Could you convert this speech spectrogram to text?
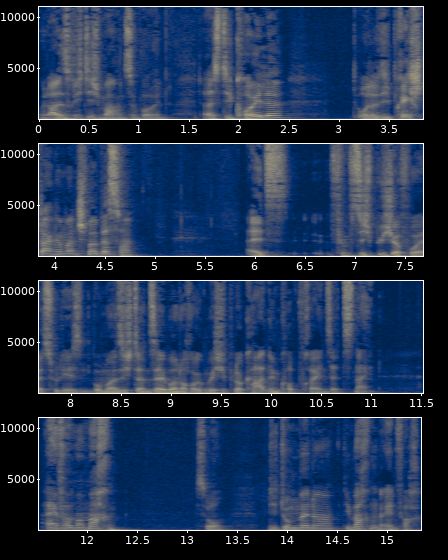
Und alles richtig machen zu wollen. Da ist die Keule oder die Brechstange manchmal besser, als 50 Bücher vorher zu lesen, wo man sich dann selber noch irgendwelche Blockaden im Kopf reinsetzt. Nein. Einfach mal machen. So. die dummen Männer, die machen einfach.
